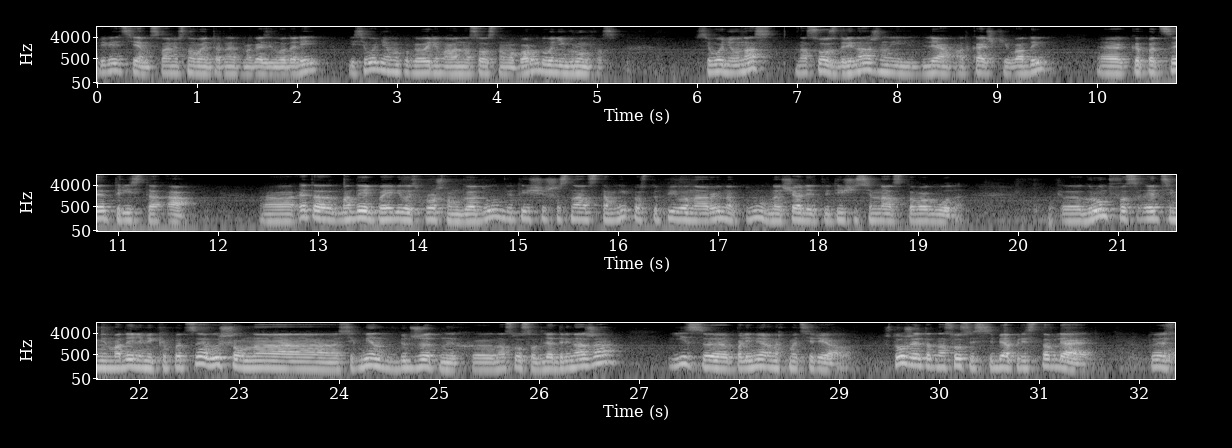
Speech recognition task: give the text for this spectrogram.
Привет всем, с вами снова интернет-магазин Водолей. И сегодня мы поговорим о насосном оборудовании Grundfos. Сегодня у нас насос дренажный для откачки воды э, КПЦ 300А. Э, эта модель появилась в прошлом году, в 2016, и поступила на рынок ну, в начале 2017 года. Grundfos этими моделями КПЦ вышел на сегмент бюджетных э, насосов для дренажа из полимерных материалов. Что же этот насос из себя представляет? То есть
